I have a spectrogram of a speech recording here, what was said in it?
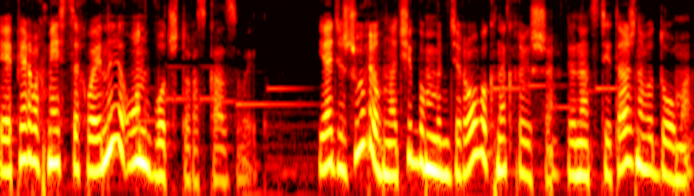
И о первых месяцах войны он вот что рассказывает. «Я дежурил в ночи бомбардировок на крыше 12-этажного дома.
